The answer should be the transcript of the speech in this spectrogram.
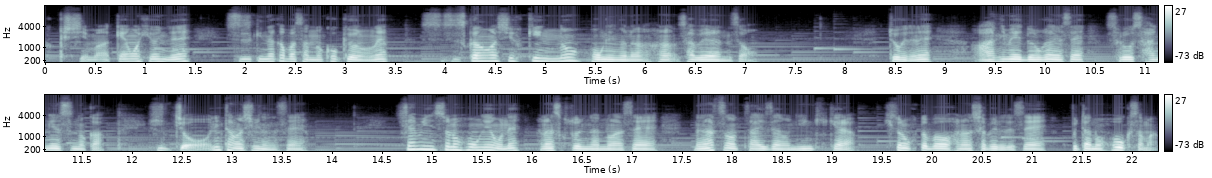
福島県は広いんでね、鈴木中場さんの故郷のね、須賀川市付近の方言が喋られるんですよ。というわけでね、アニメどのぐらいですね、それを再現するのか、非常に楽しみなんですね。ちなみにその方言をね、話すことになるのはですね、7つの大罪の人気キャラ、人の言葉を話し喋るですね、豚のホーク様、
